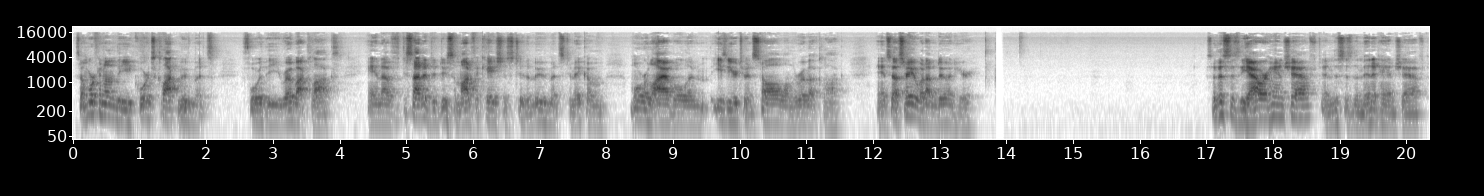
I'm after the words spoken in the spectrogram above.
So I'm working on the quartz clock movements for the robot clocks and I've decided to do some modifications to the movements to make them more reliable and easier to install on the robot clock. And so I'll show you what I'm doing here. So this is the hour hand shaft and this is the minute hand shaft.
